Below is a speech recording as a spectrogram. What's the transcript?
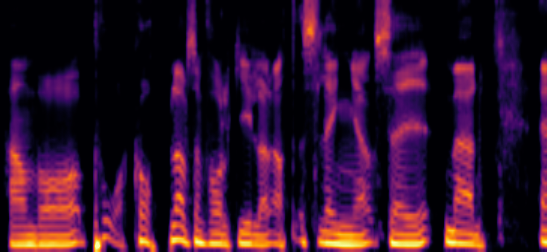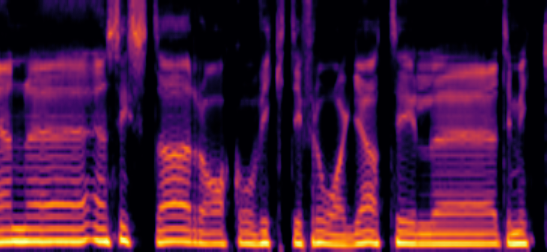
Han var påkopplad som folk gillar att slänga sig med. En, eh, en sista rak och viktig fråga till, eh, till Micke.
